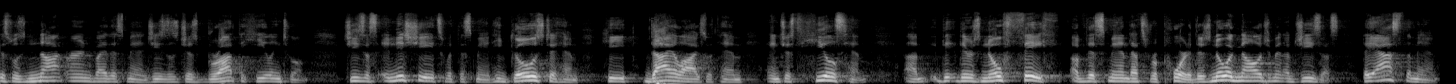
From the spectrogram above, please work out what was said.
This was not earned by this man. Jesus just brought the healing to him. Jesus initiates with this man. He goes to him, he dialogues with him, and just heals him. Um, th- there's no faith of this man that's reported. There's no acknowledgement of Jesus. They ask the man,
